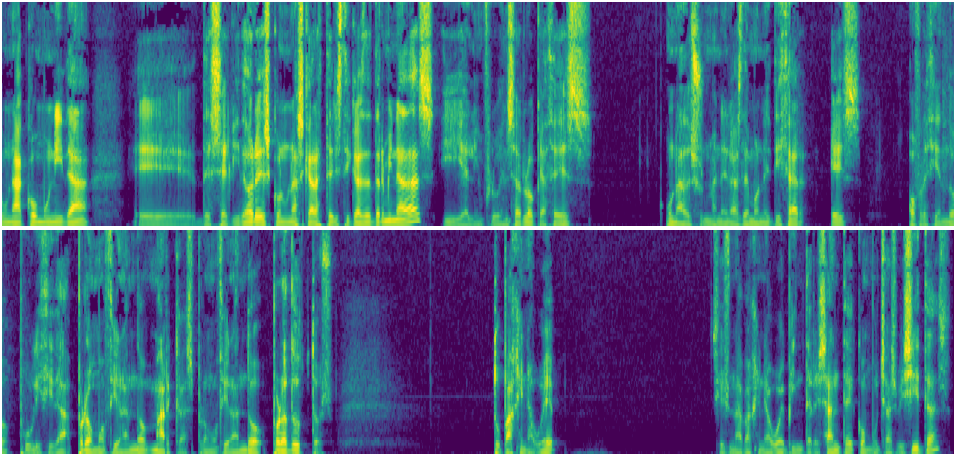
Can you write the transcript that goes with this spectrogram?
una comunidad eh, de seguidores con unas características determinadas y el influencer lo que hace es, una de sus maneras de monetizar es ofreciendo publicidad, promocionando marcas, promocionando productos. Tu página web, si es una página web interesante, con muchas visitas,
